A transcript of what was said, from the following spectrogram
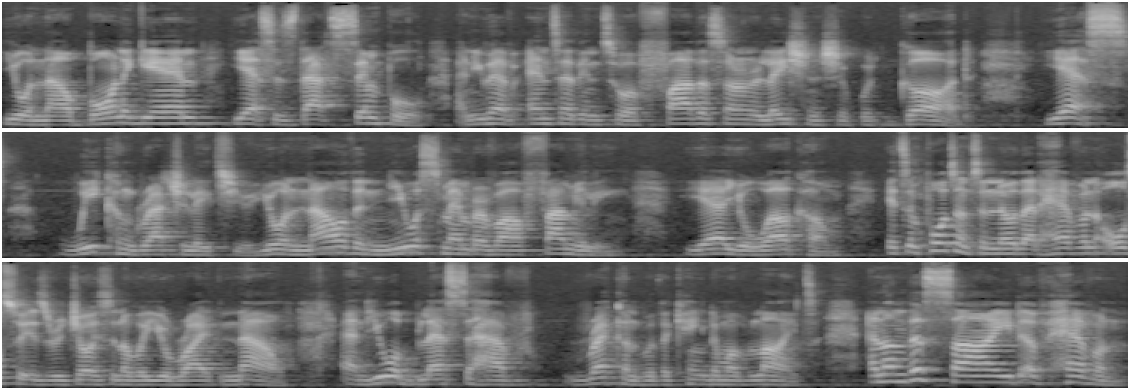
You are now born again. Yes, it's that simple. And you have entered into a father son relationship with God. Yes, we congratulate you. You are now the newest member of our family. Yeah, you're welcome. It's important to know that heaven also is rejoicing over you right now, and you are blessed to have reckoned with the kingdom of light. And on this side of heaven,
